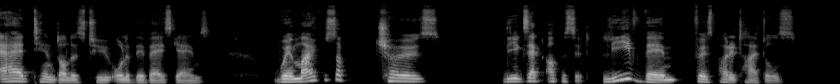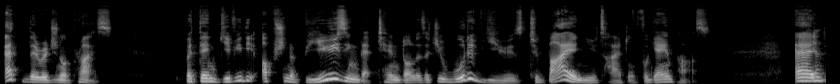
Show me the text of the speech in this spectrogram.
add ten dollars to all of their base games, where Microsoft chose the exact opposite. Leave their first party titles at the original price, but then give you the option of using that $10 that you would have used to buy a new title for Game Pass. And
